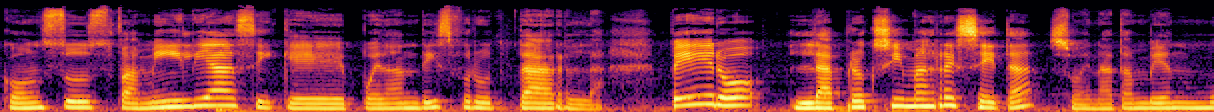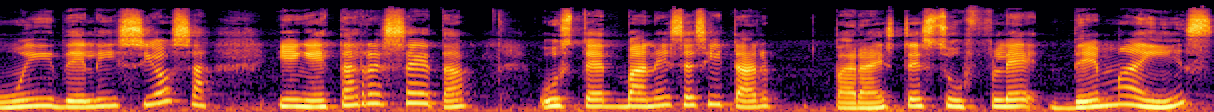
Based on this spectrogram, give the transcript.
con sus familias y que puedan disfrutarla. Pero la próxima receta suena también muy deliciosa y en esta receta usted va a necesitar para este soufflé de maíz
